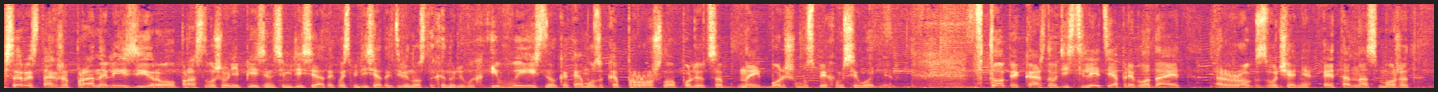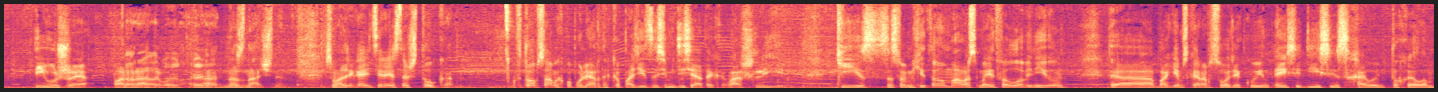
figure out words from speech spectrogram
Сервис также проанализировал прослушивание песен 70-х, 80-х, 90-х и нулевых и выяснил, какая музыка прошлого пользуется наибольшим успехом сегодня. В топе каждого десятилетия преобладает рок-звучание. Это нас может и уже порадовало. Порадует. Однозначно. Смотри, какая интересная штука. В топ самых популярных композиций 70-х вошли Kiss со своим хитом I Was Made for Loving You, э, Богемская рапсодия Queen, ACDC с Highway to Hell,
